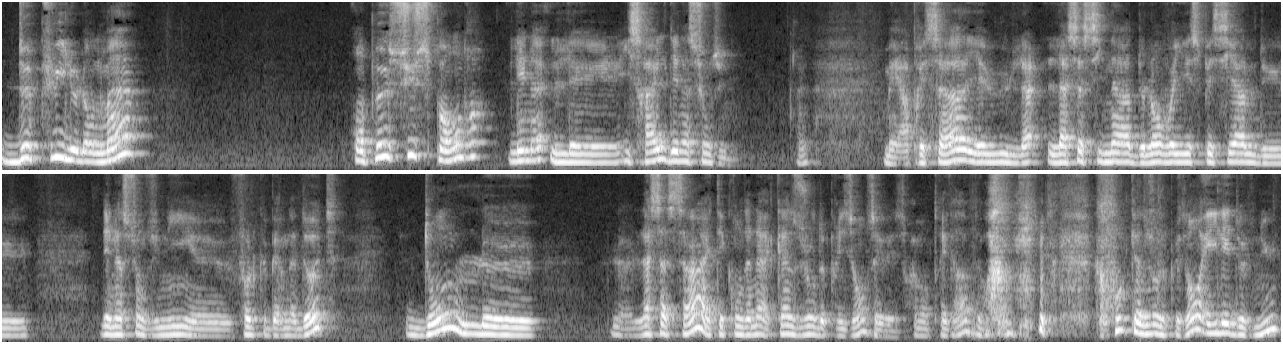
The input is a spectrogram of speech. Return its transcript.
depuis le lendemain, on peut suspendre Israël des Nations Unies. Mais après ça, il y a eu l'assassinat de l'envoyé spécial des Nations Unies, euh, Folke Bernadotte, dont l'assassin a été condamné à 15 jours de prison, c'est vraiment très grave, 15 jours de prison, et il est devenu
